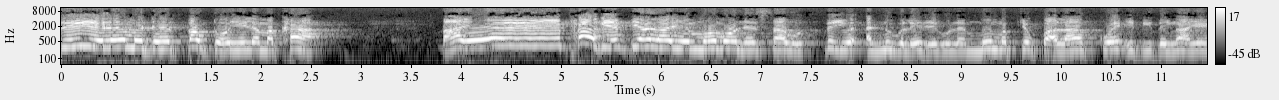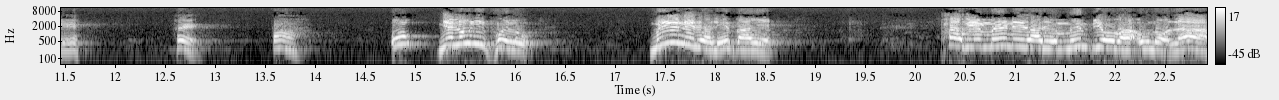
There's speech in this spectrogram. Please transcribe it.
စည်းရည်လည်းမတည်တောက်တော်ရည်လည်းမခတာရဲ့ဖခင်ပြန်လာရင်မောမောနဲ့စားဖို့သိရွယ်အနုကလေးတွေကိုလည်းမင်းမပြုတ်ပါလားကွဲဣတိသိန်းကရဲ့ဟဲ့ပါ။အိုးမျက်လုံးကြီးဖွင့်လို့မင်းနေတယ်လေသားရဲ့ ဖခင်မင်းနေတာတွေမင်းပြောပါအောင်တော့လား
